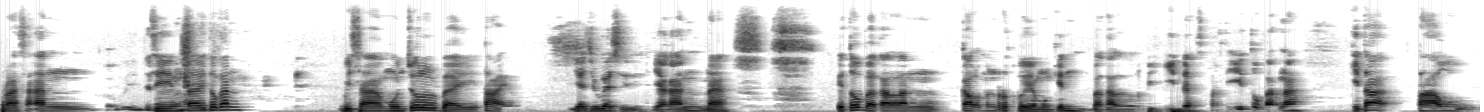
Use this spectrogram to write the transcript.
perasaan cinta itu kan bisa muncul by time, Iya juga sih. ya kan? Nah, itu bakalan kalau menurutku ya mungkin bakal lebih indah seperti itu karena kita tahu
